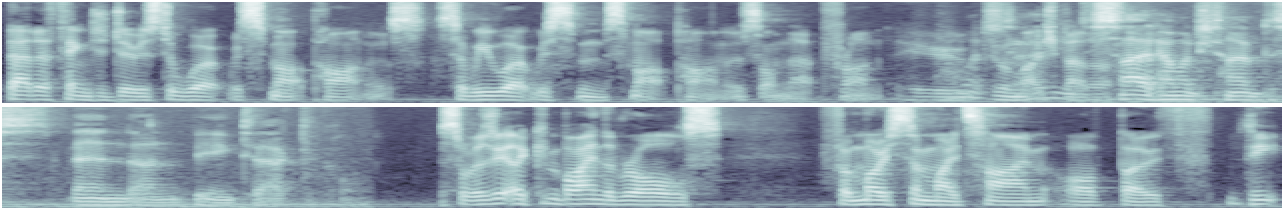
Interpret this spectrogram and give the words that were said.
Better thing to do is to work with smart partners. So we work with some smart partners on that front who, how much who are much better. Decide how much time to spend on being tactical. So as I uh, combine the roles, for most of my time of both the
